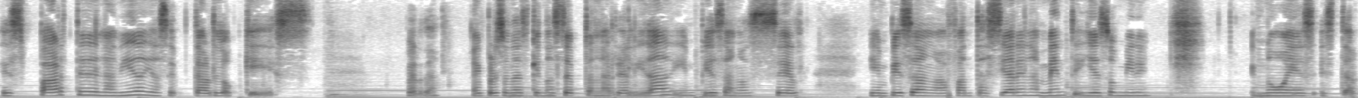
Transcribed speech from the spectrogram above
es parte de la vida y aceptar lo que es. ¿Verdad? Hay personas que no aceptan la realidad y empiezan a ser y empiezan a fantasear en la mente y eso miren no es estar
